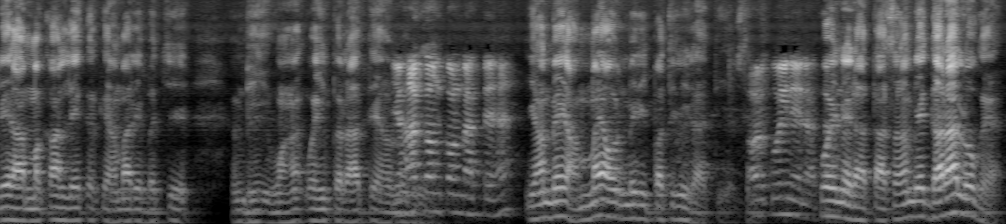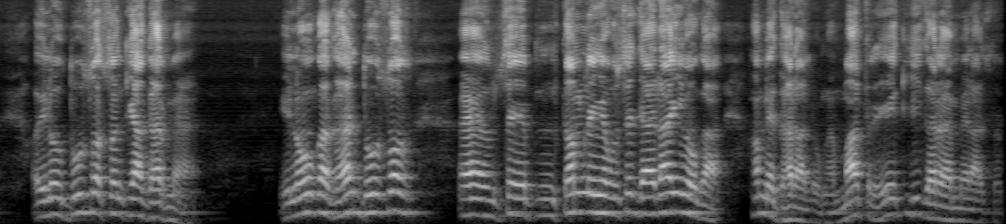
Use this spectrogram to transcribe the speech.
डेरा मकान लेकर के हमारे बच्चे भी वहाँ वहीं पर रहते हैं यहाँ कौन कौन रहते हैं? यहाँ मैं मैं और मेरी पत्नी रहती है सर और कोई नहीं रहता? कोई नहीं रहता सर हम एक ग्यारह लोग हैं और ये लोग दो सौ संख्या घर में है। इन लोगों का घर दो सौ से कम नहीं है उससे ज़्यादा ही होगा। हम एक घरा लोग हैं मात्र एक ही घर है मेरा सर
